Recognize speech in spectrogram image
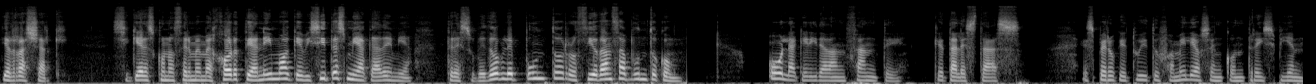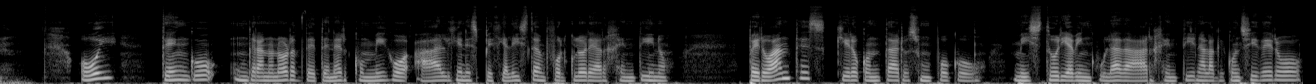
y el rasharki. Si quieres conocerme mejor, te animo a que visites mi academia www.rociodanza.com. Hola, querida danzante, ¿qué tal estás? Espero que tú y tu familia os encontréis bien. Hoy tengo un gran honor de tener conmigo a alguien especialista en folclore argentino. Pero antes quiero contaros un poco mi historia vinculada a Argentina, la que considero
